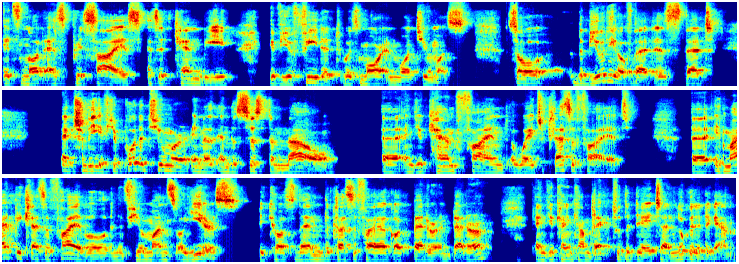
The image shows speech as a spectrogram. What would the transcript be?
it's not as precise as it can be if you feed it with more and more tumors. So the beauty of that is that actually, if you put a tumor in, a, in the system now uh, and you can't find a way to classify it, uh, it might be classifiable in a few months or years because then the classifier got better and better, and you can come back to the data and look at it again.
